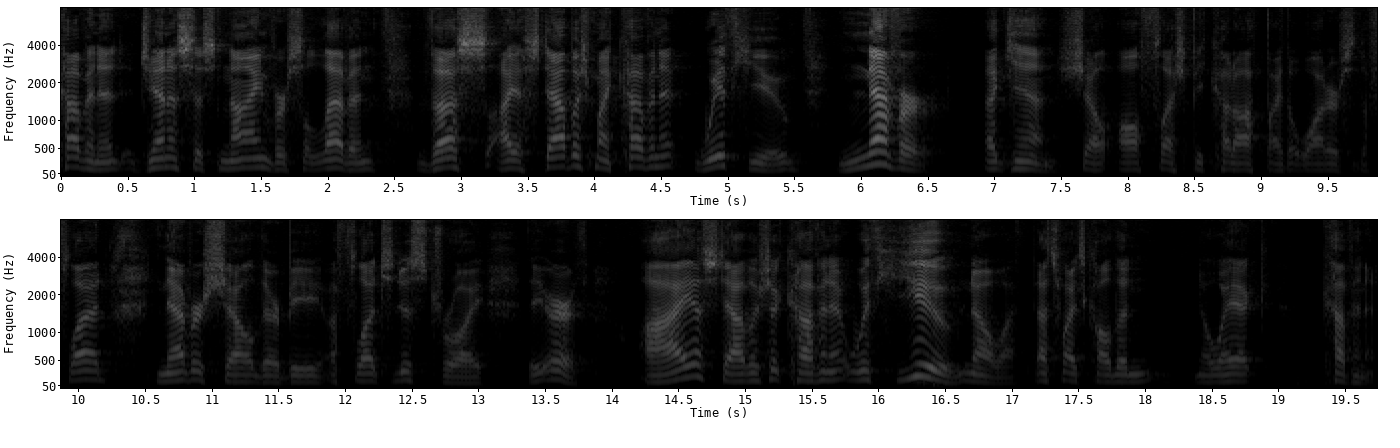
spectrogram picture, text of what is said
covenant, Genesis 9, verse 11. Thus I establish my covenant with you. Never again shall all flesh be cut off by the waters of the flood. Never shall there be a flood to destroy the earth. I establish a covenant with you, Noah. That's why it's called the Noahic covenant.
